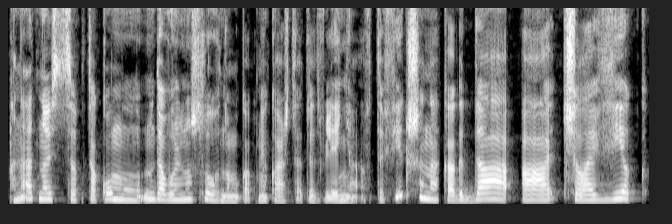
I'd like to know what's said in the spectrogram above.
Она относится к такому, ну, довольно условному, как мне кажется, ответвлению автофикшена, когда а, человек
